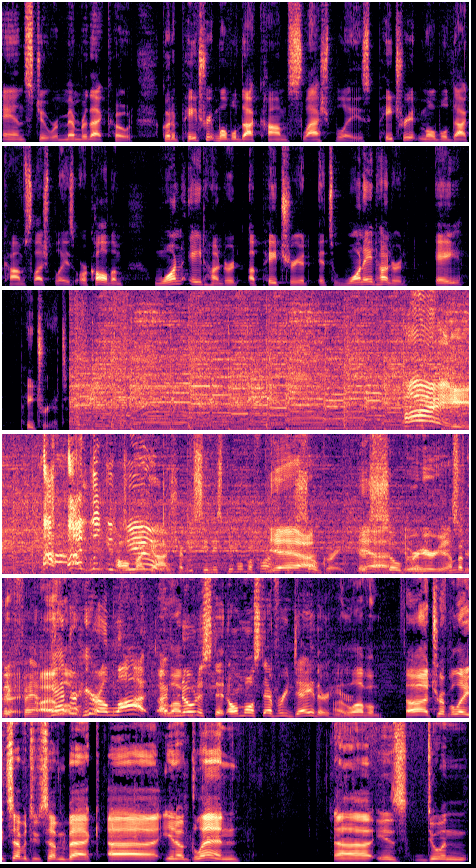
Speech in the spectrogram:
and Stu. Remember that code. Go to patriotmobile.com/blaze, patriotmobile.com/blaze, or call them one eight hundred a patriot. It's one eight hundred a patriot. Hi! Look at Oh you! my gosh, have you seen these people before? Yeah. They're so great. They're Yeah, so great. here I'm a big fan. I yeah, they're them. here a lot. I've love them. noticed it. Almost every day they're here. I love them. Uh, Triple eight seven two seven Beck. Uh, you know, Glenn uh, is doing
